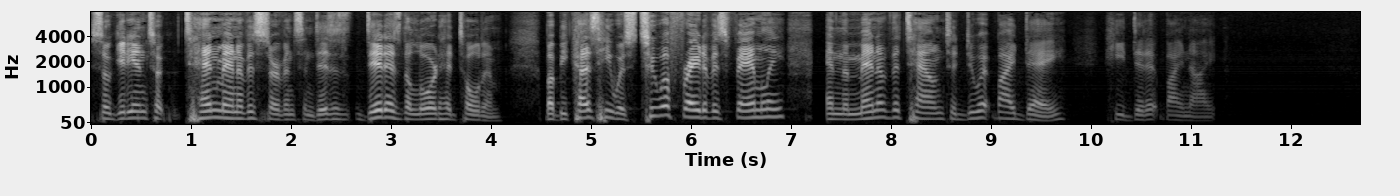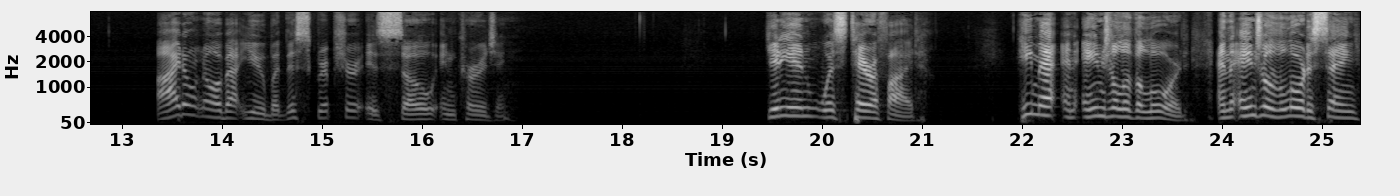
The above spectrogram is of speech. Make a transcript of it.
So Gideon took ten men of his servants and did as, did as the Lord had told him. But because he was too afraid of his family and the men of the town to do it by day, he did it by night. I don't know about you, but this scripture is so encouraging. Gideon was terrified. He met an angel of the Lord, and the angel of the Lord is saying,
